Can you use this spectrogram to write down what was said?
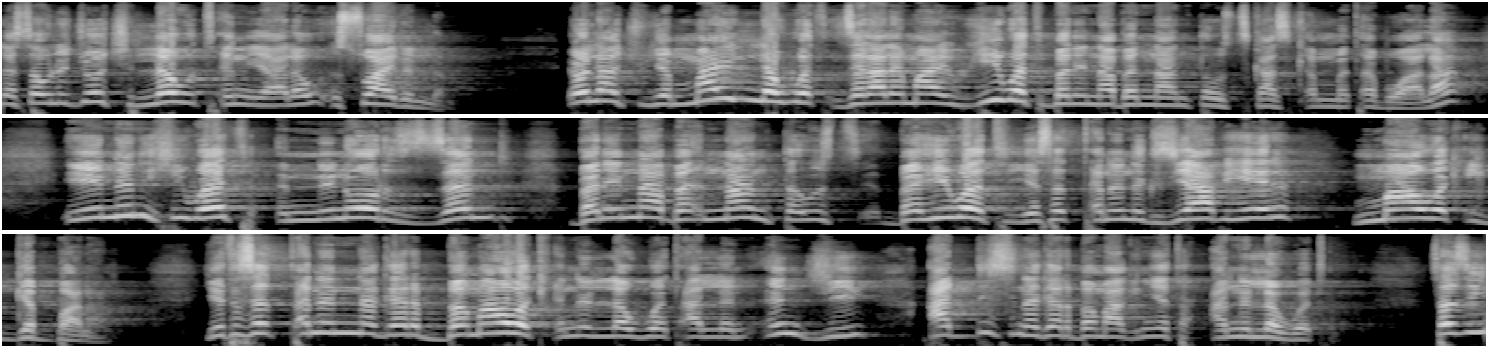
ለሰው ልጆች ለውጥን ያለው እሱ አይደለም። ይኸውላችሁ የማይለወጥ ዘላለማዊ ሕይወት በእኔና በእናንተ ውስጥ ካስቀመጠ በኋላ ይህንን ሕይወት እንኖር ዘንድ በእኔና በእናንተ ውስጥ በሕይወት የሰጠንን እግዚአብሔር ማወቅ ይገባናል። የተሰጠንን ነገር በማወቅ እንለወጣለን እንጂ አዲስ ነገር በማግኘት አንለወጥም። ስለዚህ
